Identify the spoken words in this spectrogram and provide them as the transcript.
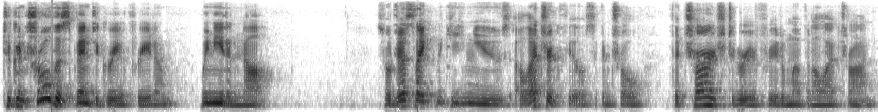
To control the spin degree of freedom, we need a knob. So just like we can use electric fields to control the charge degree of freedom of an electron,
